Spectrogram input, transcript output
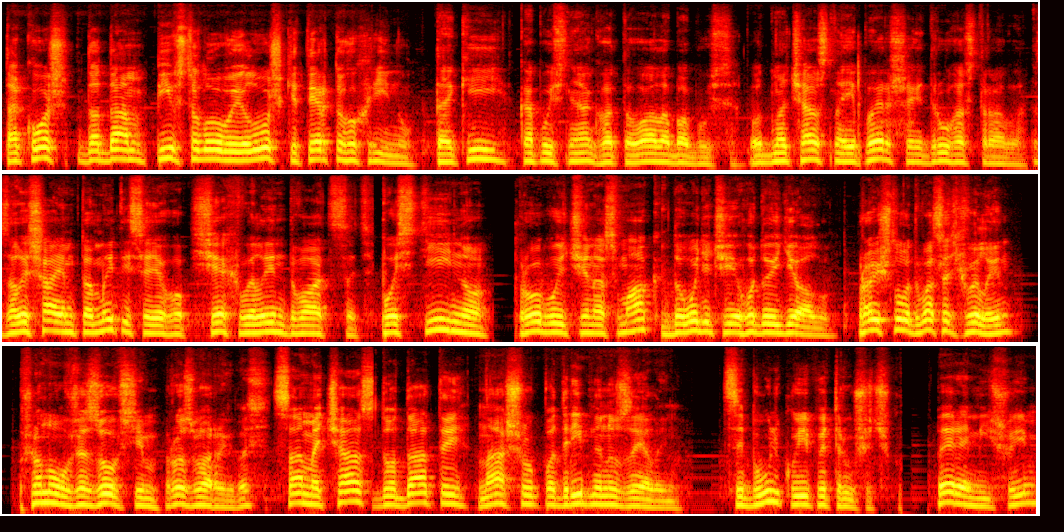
Також додам пів столової ложки тертого хріну. Такий капусняк готувала бабуся. Одночасно і перша, і друга страва. Залишаємо томитися його ще хвилин 20, постійно пробуючи на смак, доводячи його до ідеалу. Пройшло 20 хвилин. Пшоно вже зовсім розварилось. Саме час додати нашу подрібнену зелень, цибульку і петрушечку. Перемішуємо.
